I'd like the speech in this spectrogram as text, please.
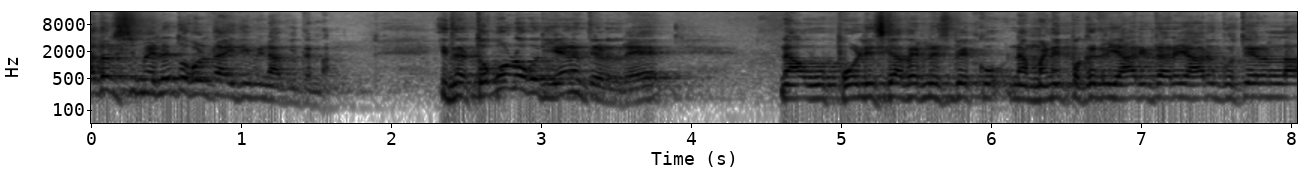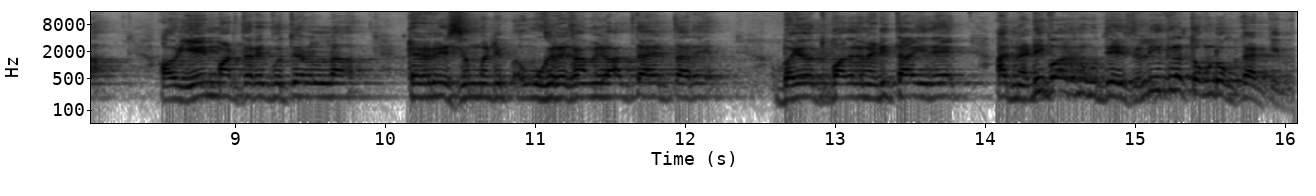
ಆದರ್ಶ ಮೇಲೆ ತೊಗೊಳ್ತಾ ಇದ್ದೀವಿ ನಾವು ಇದನ್ನು ಇದನ್ನು ತೊಗೊಂಡು ಹೋಗೋದು ಏನಂತ ಹೇಳಿದ್ರೆ, ನಾವು ಪೊಲೀಸ್ಗೆ ಅವೇರ್ನೆಸ್ ಬೇಕು, ನಮ್ಮ ಮನೆ ಪಕ್ಕದಲ್ಲಿ ಯಾರಿದ್ದಾರೆ ಯಾರು ಗೊತ್ತಿರಲ್ಲ, ಅವ್ರು ಏನು ಮಾಡ್ತಾರೆ ಗೊತ್ತಿರಲ್ಲ ಟೆರರಿಸಮಲ್ಲಿ ಉಗ್ರಗಾಮಿಗಳು ಆಗ್ತಾ ಇರ್ತಾರೆ ಭಯೋತ್ಪಾದನೆ ನಡೀತಾ ಇದೆ, ಅದು ನಡಿಬಾರ್ದು ಉದ್ದೇಶದಲ್ಲಿ ಇದನ್ನ ತೊಗೊಂಡು ಹೋಗ್ತಾ ಇರ್ತೀವಿ.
